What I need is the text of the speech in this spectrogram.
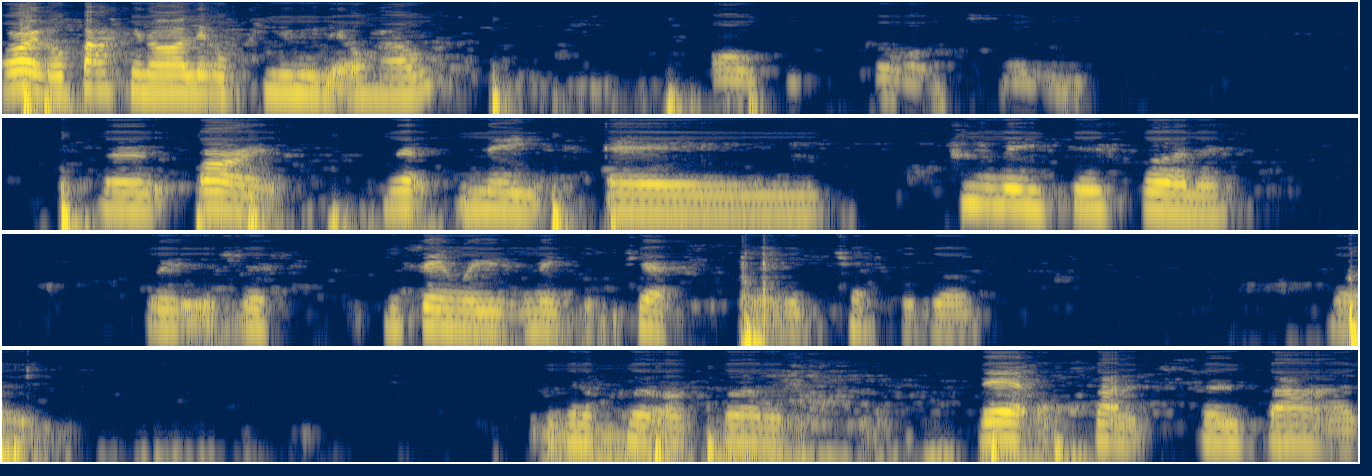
Alright, we're back in our little puny little house. Oh, God. sake. So, alright, let's make a two meter furnace. Which is just the same way as make the chest. So make the chest as well. Right. We're gonna put our furnace there. Oh, that looks so bad.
